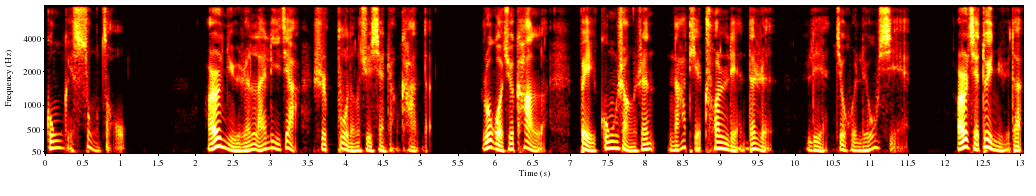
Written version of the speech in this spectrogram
弓给送走，而女人来例假是不能去现场看的，如果去看了，被弓上身拿铁穿脸的人脸就会流血。而且对女的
